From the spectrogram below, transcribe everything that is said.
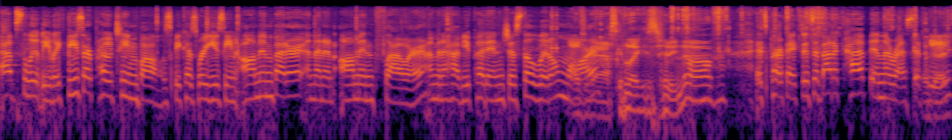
Absolutely. Like these are protein balls because we're using almond butter and then an almond flour. I'm going to have you put in just a little more. I was going to ask. I'm like, is it enough? It's perfect. It's about a cup in the recipe. Okay.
